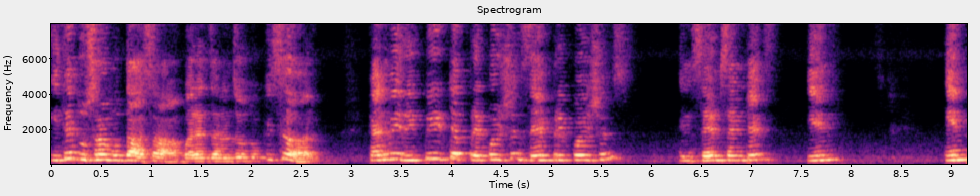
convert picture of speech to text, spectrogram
इथे दुसरा मुद्दा असा बऱ्याच जणांचा होतो की sir can we repeat the preposition same prepositions in same sentence in in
